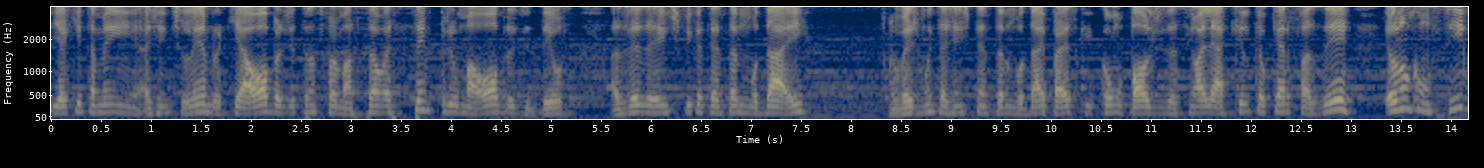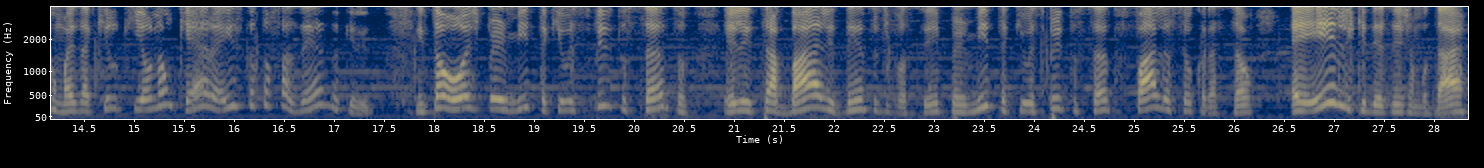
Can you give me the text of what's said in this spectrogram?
E aqui também a gente lembra que a obra de transformação é sempre uma obra de Deus. Às vezes a gente fica tentando mudar aí. Eu vejo muita gente tentando mudar e parece que, como Paulo diz assim: olha, aquilo que eu quero fazer, eu não consigo, mas aquilo que eu não quero, é isso que eu estou fazendo, queridos. Então hoje permita que o Espírito Santo ele trabalhe dentro de você, permita que o Espírito Santo fale ao seu coração. É ele que deseja mudar.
